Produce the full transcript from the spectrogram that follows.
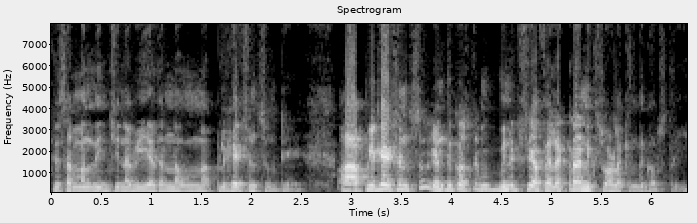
కి సంబంధించినవి ఏదన్నా ఉన్న అప్లికేషన్స్ ఉంటే ఆ అప్లికేషన్స్ ఎందుకు వస్తాయి? మినిస్ట్రీ ఆఫ్ ఎలక్ట్రానిక్స్ వాళ్ళ కిందకు వస్తాయి.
